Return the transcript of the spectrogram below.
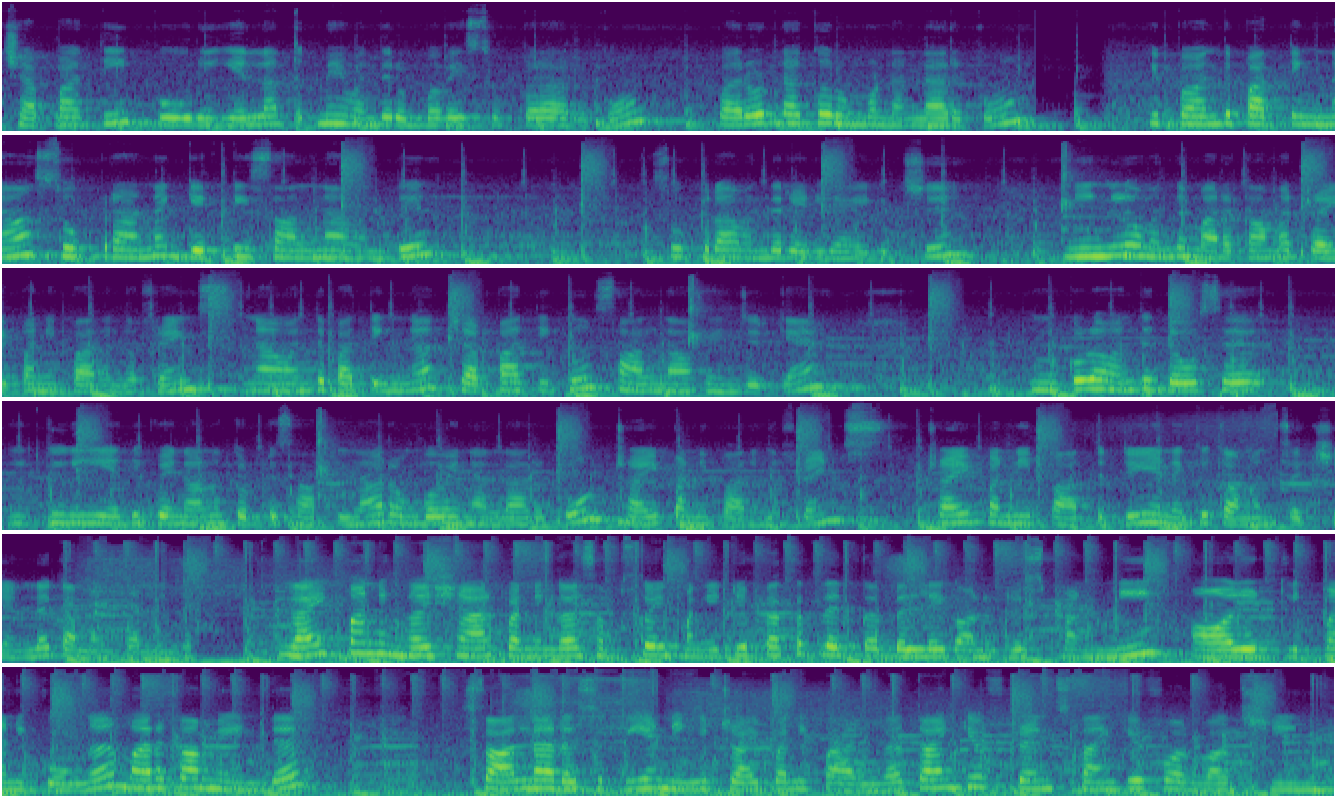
சப்பாத்தி பூரி எல்லாத்துக்குமே வந்து ரொம்பவே சூப்பராக இருக்கும். பரோட்டாக்கும் ரொம்ப நல்லாயிருக்கும் இப்போ வந்து பார்த்திங்கன்னா சூப்பரான கெட்டி சால்னா வந்து சூப்பராக வந்து ரெடி ஆகிடுச்சு நீங்களும் வந்து மறக்காமல் ட்ரை பண்ணி பாருங்கள் ஃப்ரெண்ட்ஸ் நான் வந்து பார்த்திங்கன்னா சப்பாத்திக்கும் சால்னா செஞ்சுருக்கேன். கூட வந்து தோசை இட்லி எதுக்கு வேணாலும் தொட்டு சாப்பிட்லாம். ரொம்பவே நல்லாயிருக்கும் ட்ரை பண்ணி பாருங்கள் ஃப்ரெண்ட்ஸ் ட்ரை பண்ணி பார்த்துட்டு எனக்கு கமெண்ட் செக்ஷனில் கமெண்ட் பண்ணுங்கள் லைக் பண்ணுங்கள் ஷேர் பண்ணுங்கள் சப்ஸ்கிரைப் பண்ணிவிட்டு பக்கத்தில் இருக்க பெல்லைக்கான ப்ரெஸ் பண்ணி ஆல் கிளிக் பண்ணிக்கோங்க. மறக்காமல் இந்த சால்னா ரெசிப்பியை நீங்கள் ட்ரை பண்ணி பாருங்கள் தேங்க்யூ ஃப்ரெண்ட்ஸ் தேங்க்யூ ஃபார் வாட்சிங்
